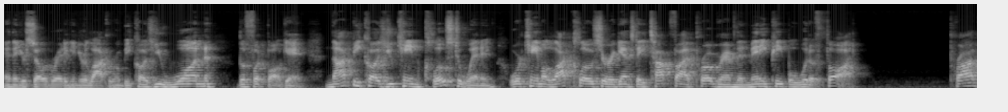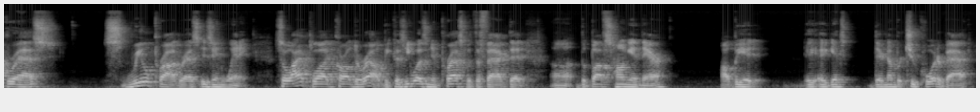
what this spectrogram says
and then you're celebrating in your locker room because you won the football game. Not because you came close to winning or came a lot closer against a top five program than many people would have thought. Progress, real progress, is in winning. So I applaud Karl Dorrell because he wasn't impressed with the fact that uh, the Buffs hung in there albeit against their number two quarterback,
